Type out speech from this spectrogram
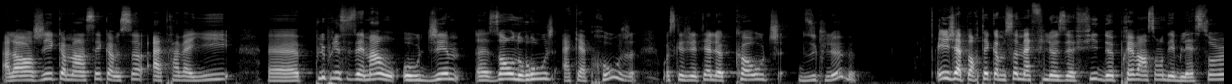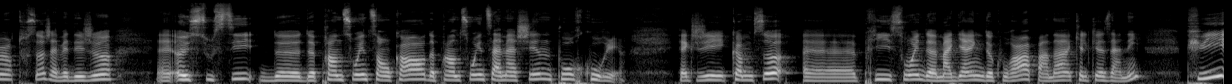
Alors j'ai commencé comme ça à travailler euh, plus précisément au, gym euh, Zone Rouge à Cap-Rouge, où est-ce que j'étais le coach du club. Et j'apportais comme ça ma philosophie de prévention des blessures, tout ça. J'avais déjà euh, un souci de, de, prendre soin de son corps, de prendre soin de sa machine pour courir. Fait que j'ai comme ça pris soin de ma gang de coureurs pendant quelques années. Puis,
